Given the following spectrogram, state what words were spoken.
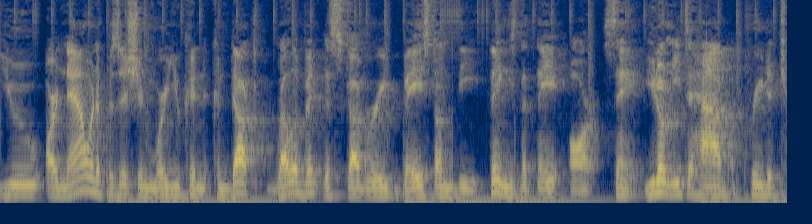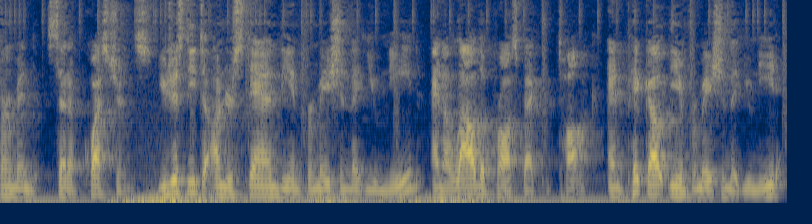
you are now in a position where you can conduct relevant discovery based on the things that they are saying. You don't need to have a predetermined set of questions. You just need to understand the information that you need and allow the prospect to talk and pick out the information that you need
